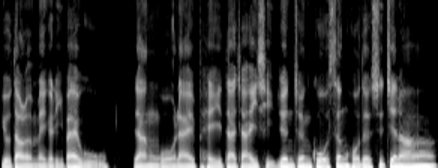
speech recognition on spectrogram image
又到了每个礼拜五，让我来陪大家一起认真过生活的时间啦。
